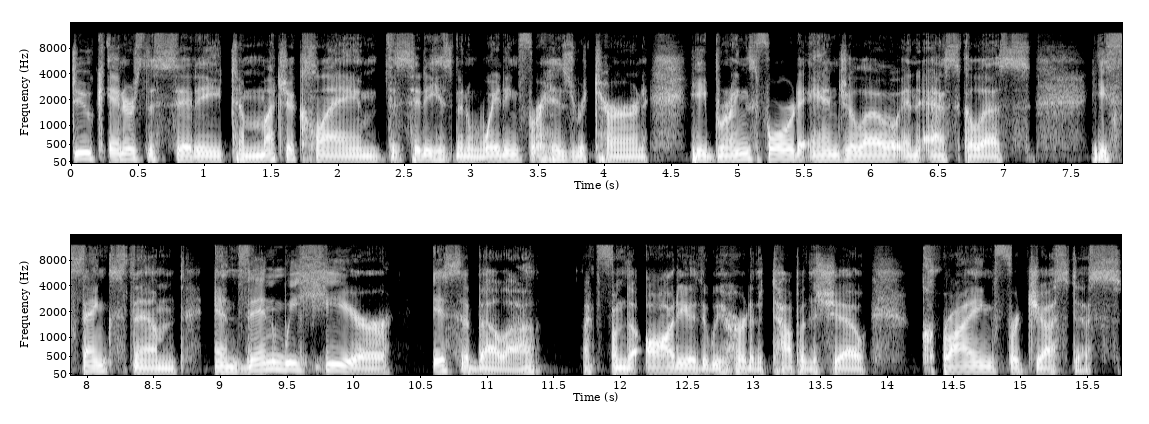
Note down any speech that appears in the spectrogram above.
Duke enters the city to much acclaim. The city has been waiting for his return. He brings forward Angelo and Escalus. He thanks them, and then we hear Isabella like from the audio that we heard at the top of the show, crying for justice.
